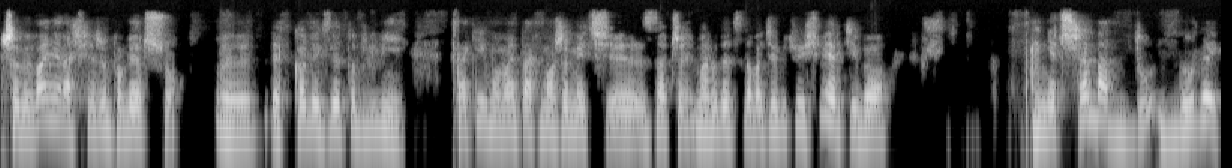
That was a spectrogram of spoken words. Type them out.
przebywania na świeżym powietrzu, jakkolwiek źle to brzmi, w takich momentach może mieć znaczenie, może decydować o życiu i śmierci, bo nie trzeba du dużej,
